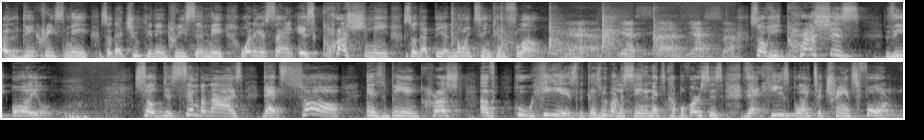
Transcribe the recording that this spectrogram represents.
uh, decrease me so that you can increase in me. What he is saying is crush me so that the anointing can flow. Yeah. Yes, sir. Yes, sir. So he crushes the oil. So to symbolize that Saul is being crushed of who he is, because we're going to see in the next couple verses that he's going to transform.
